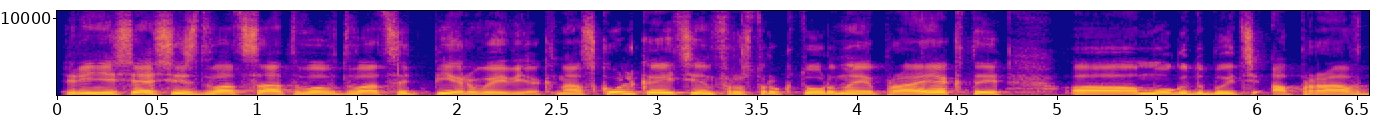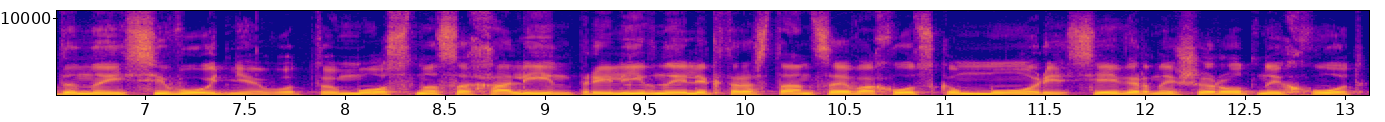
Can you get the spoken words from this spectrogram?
Перенесясь из 20 в 21 век, насколько эти инфраструктурные проекты э, могут быть оправданы сегодня? Вот мост на Сахалин, приливная электростанция в Охотском море, северный широтный ход.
